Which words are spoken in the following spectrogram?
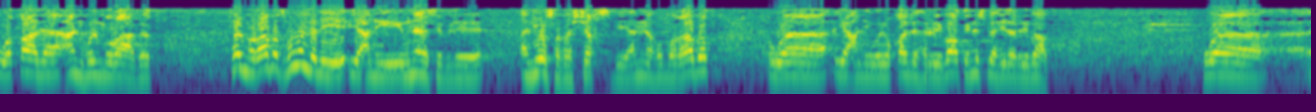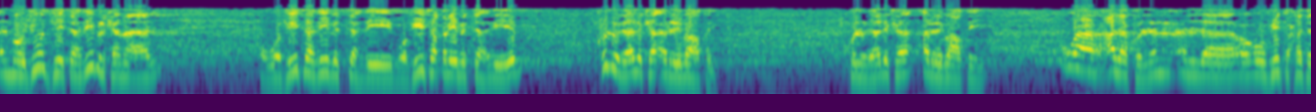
وقال عنه المرابط. فالمرابط هو الذي يعني يناسب لأن يوصف الشخص بأنه مرابط ويعني ويقال له الرباط نسبة إلى الرباط. والموجود في تهذيب الكمال وفي تهذيب التهذيب وفي تقريب التهذيب كل ذلك الرباطي. كل ذلك الرباطي. وعلى كل وفي تحفة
